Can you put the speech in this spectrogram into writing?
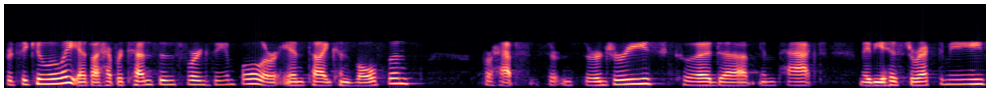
particularly antihypertensives, for example, or anticonvulsants. Perhaps certain surgeries could uh, impact maybe a hysterectomy.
